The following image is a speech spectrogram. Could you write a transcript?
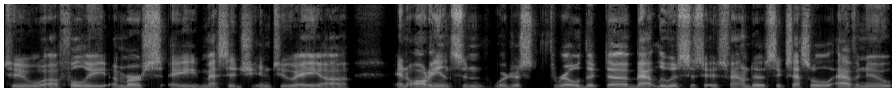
to uh, fully immerse a message into a uh, an audience, and we're just thrilled that uh, Matt Lewis has, has found a successful avenue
